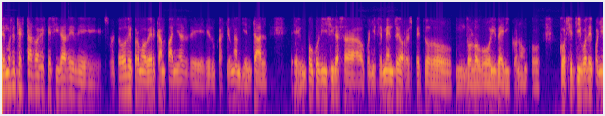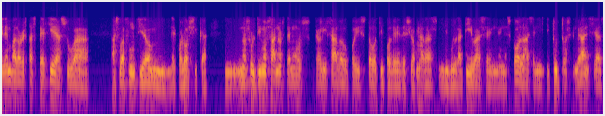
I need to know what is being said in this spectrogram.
Temos detectado a necesidade de, sobre todo, de promover campañas de, de educación ambiental eh, un pouco dirixidas ao coñecemento e ao respeto do, do lobo ibérico, non? Co, co objetivo de poñer en valor esta especie a súa, a súa función ecolóxica. Nos últimos anos temos realizado pois todo tipo de, de xornadas divulgativas en, en escolas, en institutos, en granxas,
